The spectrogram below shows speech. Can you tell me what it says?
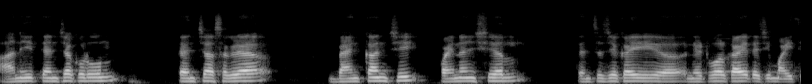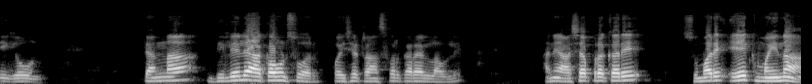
आणि त्यांच्याकडून त्यांच्या सगळ्या बँकांची फायनान्शियल त्यांचं जे काही नेटवर्क आहे त्याची माहिती घेऊन त्यांना दिलेल्या अकाउंट्सवर पैसे ट्रान्सफर करायला लावले. आणि अशा प्रकारे सुमारे एक महिना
